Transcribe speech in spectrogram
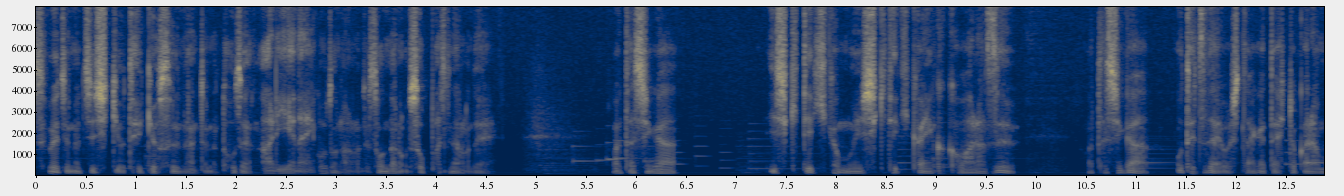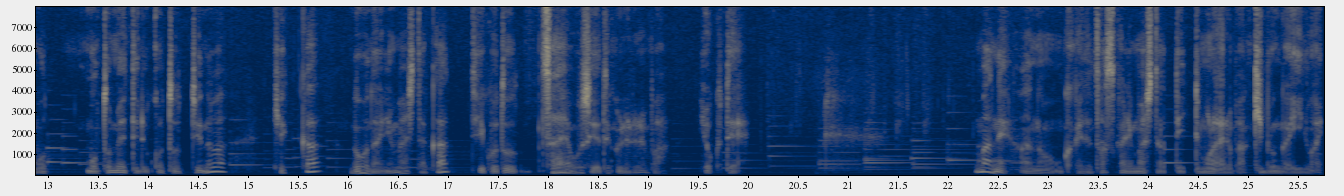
全ての知識を提供するなんていうのは当然ありえないことなのでそんなの嘘っぱちなので私が意識的か無意識的かにかかわらず私がお手伝いをしてあげた人からも求めてることっていうのは結果どうなりましたかっていうことさえ教えてくれればよくて。まあねあのおかげで助かりましたって言ってもらえれば気分がいいのは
